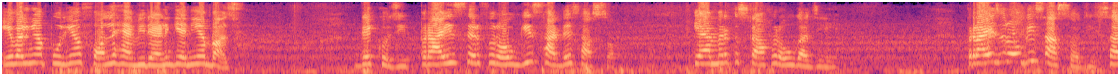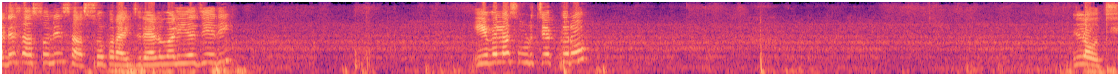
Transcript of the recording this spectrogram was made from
ਇਹ ਵਾਲੀਆਂ ਪੂਰੀਆਂ ਫੁੱਲ ਹੈਵੀ ਰਹਿਣਗੀਆਂ ਇਹਦੀਆਂ ਬਾਜ਼ੂ। ਦੇਖੋ ਜੀ ਪ੍ਰਾਈਸ ਸਿਰਫ ਰਹੂਗੀ 750 ਕੈਮਰਿਕ ਸਟਾਫ ਰਹੂਗਾ ਜੀ ਇਹ। ਪ੍ਰਾਈਸ ਰਹੂਗੀ 700 ਜੀ। 750 ਨਹੀਂ 700 ਪ੍ਰਾਈਸ ਰਹਿਣ ਵਾਲੀ ਹੈ ਜੀ ਇਹਦੀ। ਇਹ ਵਾਲਾ ਸੂਟ ਚੈੱਕ ਕਰੋ। ਲਓ ਜੀ।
